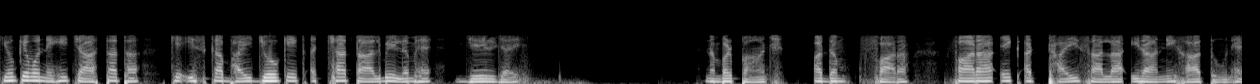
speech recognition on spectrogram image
क्योंकि वो नहीं चाहता था कि इसका भाई, जो कि एक अच्छा तालब इलम है, जेल जाए। नंबर पाँच, अदम फारा। फारा एक 28 साल ईरानी खातून है।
